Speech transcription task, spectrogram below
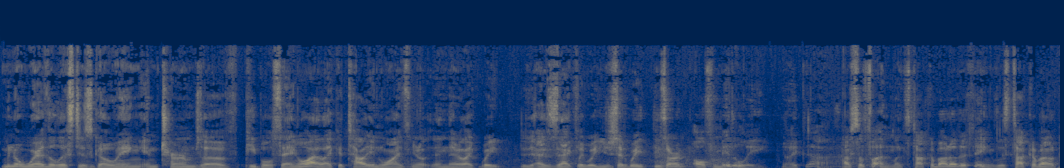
you know where the list is going in terms of people saying, "Oh, I like Italian wines," you know, and they're like, "Wait, exactly what you said. Wait, these aren't all from Italy." You're like, yeah, have some fun. Let's talk about other things. Let's talk about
